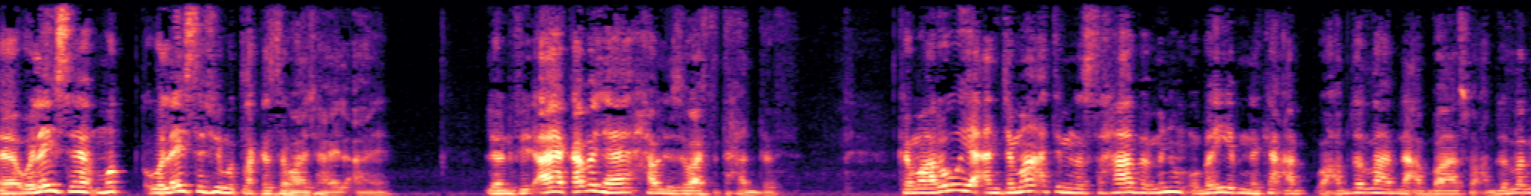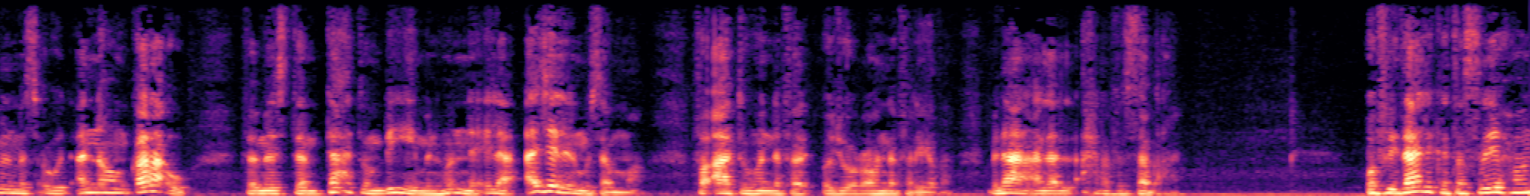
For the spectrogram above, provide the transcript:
آه، وليس. وليس في مطلق الزواج هاي الآية لأن في الآية قبلها حول الزواج تتحدث. كما روي عن جماعة من الصحابة منهم أبي بن كعب وعبد الله بن عباس وعبد الله بن مسعود أنهم قرأوا فما استمتعتم به منهن إلى أجل مسمى فآتوهن أجورهن فريضة. بناء على الأحرف السبعة. وفي ذلك تصريح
